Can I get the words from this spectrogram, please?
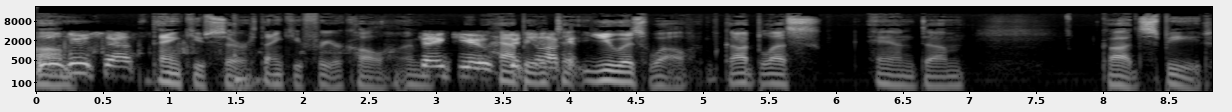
Will Um, do, Seth. Thank you, sir. Thank you for your call. I'm Thank you. Happy Good to talking. take you as well. God bless and um, Godspeed.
